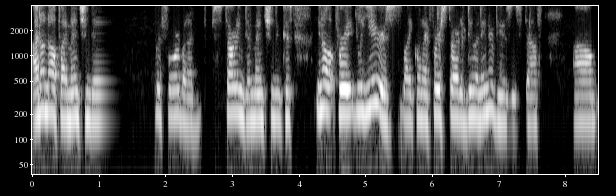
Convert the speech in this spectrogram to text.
I don't know if I mentioned it before, but I'm starting to mention because you know for years, like when I first started doing interviews and stuff, um,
